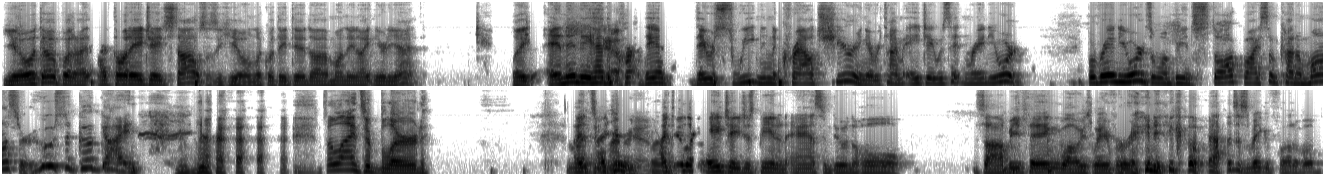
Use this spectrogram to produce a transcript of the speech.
You know what though? But I, I thought AJ Styles was a heel, and look what they did uh, Monday night near the end. Like, and then they had Yeah. the crowd. They had they were sweetening the crowd, cheering every time AJ was hitting Randy Orton. But Randy Orton's the one being stalked by some kind of monster. Who's the good guy? the lines are blurred. The I, lines I are do, very Yeah. I do like AJ just being an ass and doing the whole zombie thing while he's waiting for Randy to go out, just making fun of him.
